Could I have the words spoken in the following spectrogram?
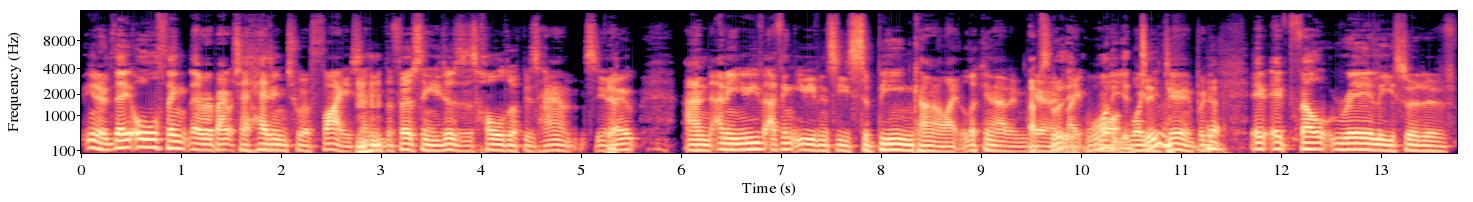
you know they all think they're about to head into a fight, and the first thing he does is hold up his hands. You Mm-hmm. Yeah. know. And I mean, you I think you even see Sabine kind of like looking at him, going, like, What are you what are you doing?" doing?" But it, it, it felt really sort of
